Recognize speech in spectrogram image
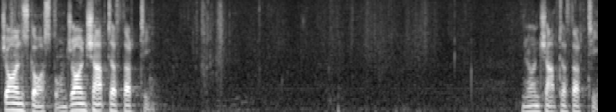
John's Gospel, John chapter 13. John chapter 13.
